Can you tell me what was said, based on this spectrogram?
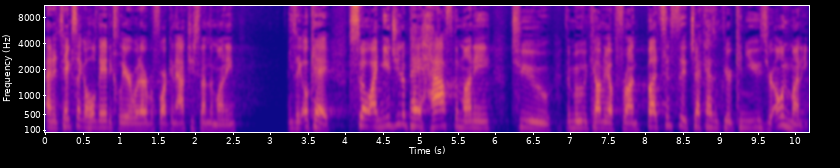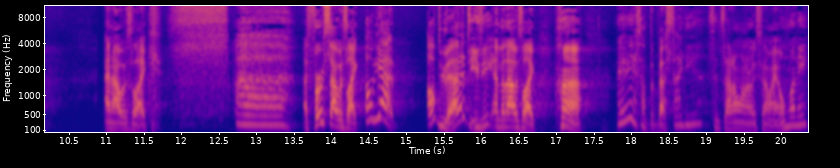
and it takes like a whole day to clear or whatever before I can actually spend the money. He's like, okay, so I need you to pay half the money to the moving company up front, but since the check hasn't cleared, can you use your own money? And I was like, at first I was like, oh yeah, I'll do that. It's easy. And then I was like, huh, maybe it's not the best idea since I don't want to really spend my own money.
